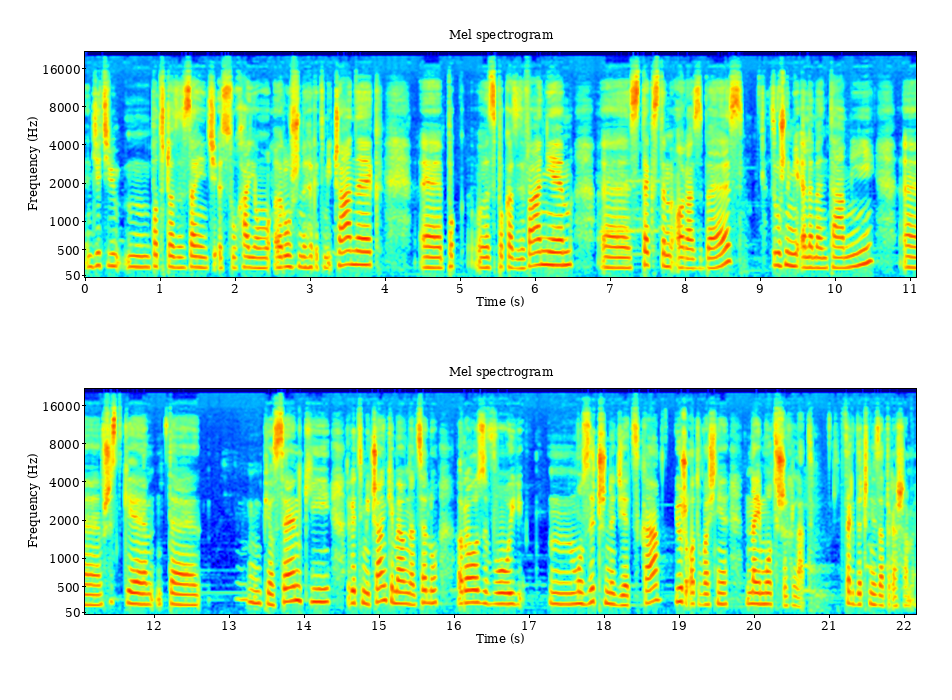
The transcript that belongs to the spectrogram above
Dzieci mm, podczas zajęć słuchają różnych rytmiczanek e, z pokazywaniem, z tekstem oraz bez z różnymi elementami. E, Wszystkie te mm, piosenki, rytmiczanki mają na celu rozwój mm, muzyczny dziecka już od właśnie najmłodszych lat. Serdecznie zapraszamy.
